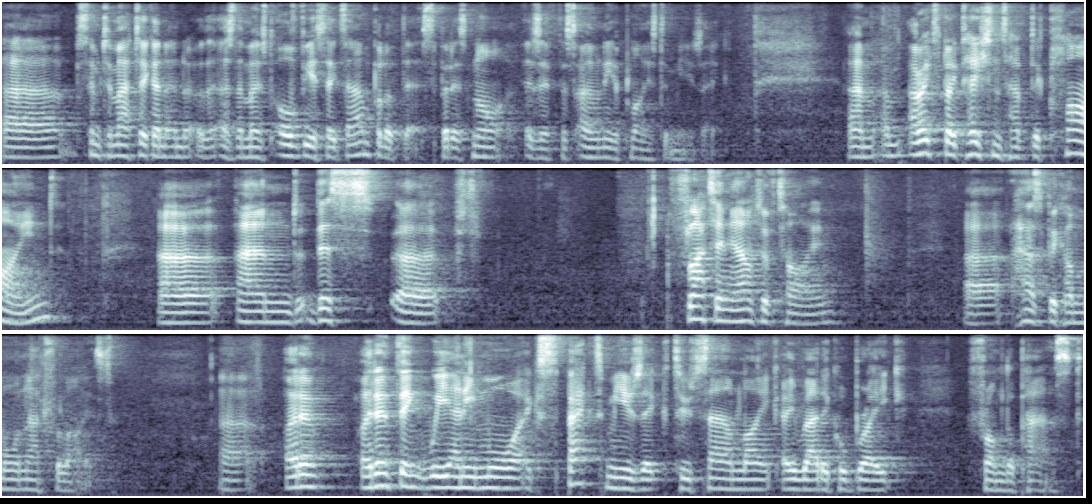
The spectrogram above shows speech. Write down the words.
uh, symptomatic and, and, as the most obvious example of this, but it's not as if this only applies to music. Um, um, our expectations have declined, uh, and this uh, flattening out of time uh, has become more naturalized. Uh, I don't, I don't think we anymore expect music to sound like a radical break from the past.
